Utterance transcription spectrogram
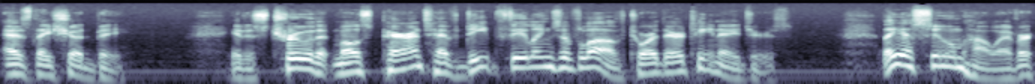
as they should be. It is true that most parents have deep feelings of love toward their teenagers. They assume, however,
